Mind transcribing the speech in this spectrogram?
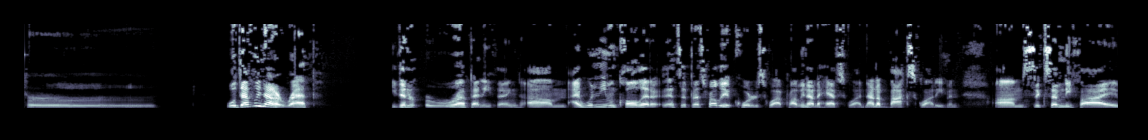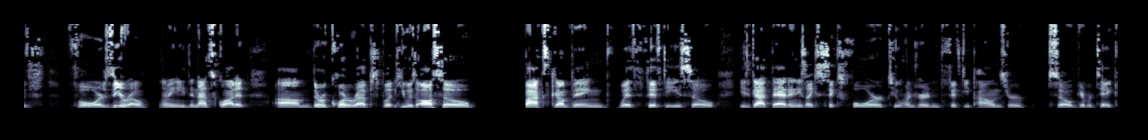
for well, definitely not a rep. He didn't rep anything. Um, I wouldn't even call that a, that's a, that's probably a quarter squat, probably not a half squat, not a box squat even. Um, 675 for zero. I mean, he did not squat it. Um, there were quarter reps, but he was also box jumping with 50s, so he's got that, and he's like 6'4", 250 pounds or so, give or take.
